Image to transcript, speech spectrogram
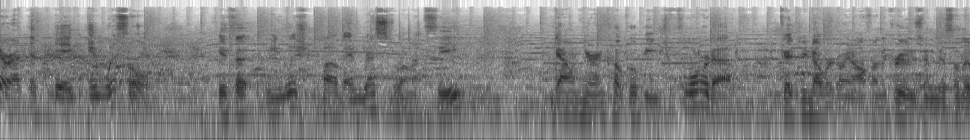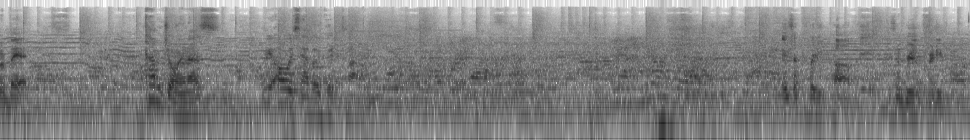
are at the Pig and Whistle. It's an English pub and restaurant, see? Down here in Cocoa Beach, Florida. Because you know we're going off on the cruise in just a little bit. Come join us. We always have a good time. It's a pretty pub. It's a real pretty pub.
